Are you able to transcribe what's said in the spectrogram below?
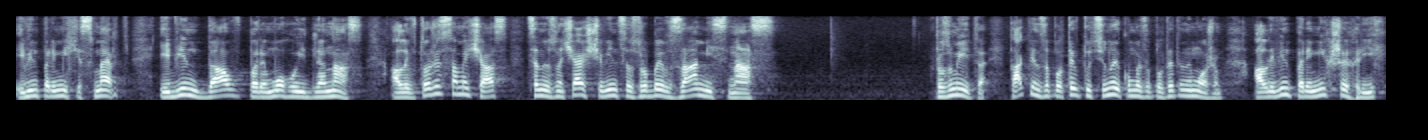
і Він переміг і смерть, і Він дав перемогу і для нас. Але в той же самий час це не означає, що Він це зробив замість нас. Розумієте, так він заплатив ту ціну, яку ми заплатити не можемо. Але він перемігши гріх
